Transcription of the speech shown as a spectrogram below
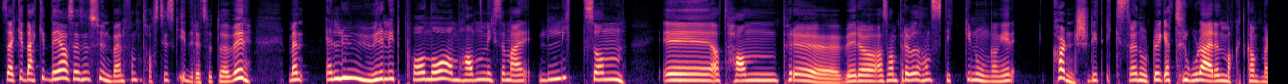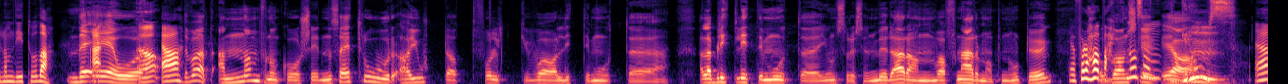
Så det er ikke det. Er ikke det. Altså, jeg syns Sundberg er en fantastisk idrettsutøver. Men jeg lurer litt på nå om han liksom er litt sånn eh, at han prøver å Altså, han prøver Han stikker noen ganger kanskje litt ekstra i Northug. Jeg tror det er en maktkamp mellom de to, da. Det er jo Ja. Det var et NM for noen år siden, så jeg tror har gjort at folk var litt imot eh, Eller blitt litt imot uh, Jonsrud Sundby, der han var fornærma på Northug. Ja, for det har vært vært noe sånn ja. grums. Ja.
